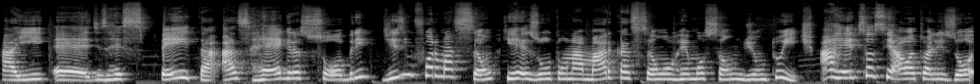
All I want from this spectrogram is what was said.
aí é, desrespeita respeita as regras sobre desinformação que resultam na marcação ou remoção de um tweet. A rede social atualizou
